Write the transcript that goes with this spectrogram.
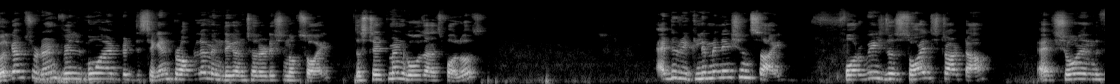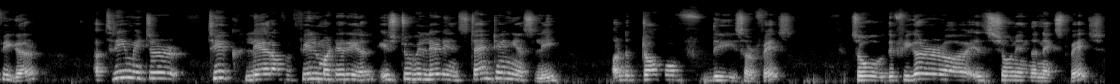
welcome student, we'll move ahead with the second problem in the consolidation of soil. The statement goes as follows. At the reclamation site for which the soil strata as shown in the figure, a 3 meter thick layer of a fill material is to be laid instantaneously on the top of the surface. So the figure uh, is shown in the next page.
